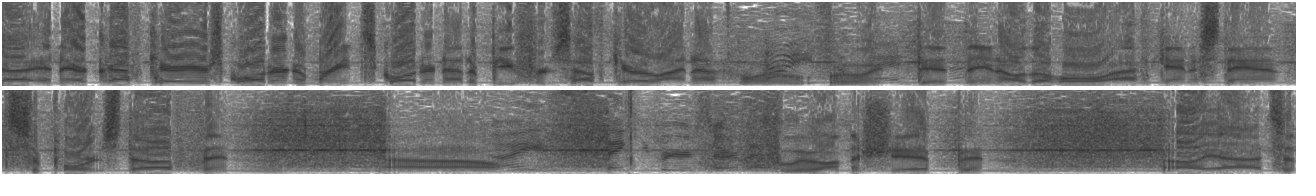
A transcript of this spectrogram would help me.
uh, an aircraft carrier squadron, a Marine squadron out of Beaufort, South Carolina. Nice, we, okay. did you know the whole Afghanistan support stuff and. Um, nice. Thank you for your service. Flew on the ship and. Oh yeah, it's an,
